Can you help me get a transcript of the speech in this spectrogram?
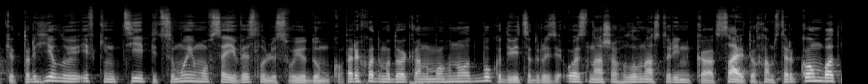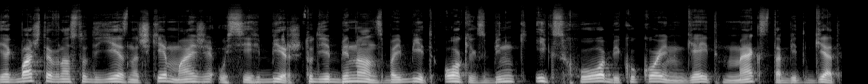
примаркет торгівлею і в кінці підсумуємо все і висловлю свою думку. Переходимо до екрану мого ноутбуку. Дивіться, друзі, ось наша головна сторінка сайту Hamster Combat. Як бачите, в нас тут є значки майже усіх бірж. Тут є Binance, Bybit, OKX, BinkX, Huobi, KuCoin, Gate, Max та BitGet.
